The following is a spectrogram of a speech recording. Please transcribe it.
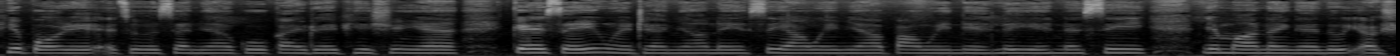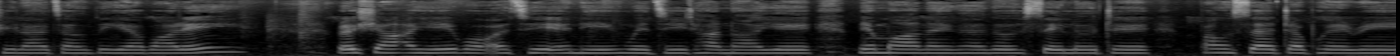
ဖြစ်ပေါ်တဲ့အကျိုးဆက်များကိုကိုင်တွယ်ဖြစ်ရှိရန်ကယ်ဆယ်ရေးဝန်ထမ်းများနဲ့ဆရာဝန်များပါဝင်တဲ့လေယာဉ်နှစ်စီးမြန်မာနိုင်ငံသို့ရောက်ရှိလာကြောင်းသိရပါတယ်။ ရုရှားအရေးပေါ်အခြေအနေဝင်ကြီးဌာနရဲ့မြန်မာနိုင်ငံသို့ဆေလွတ်တဲ့ပေါင်ဆက်တပ်ဖွဲ့တွင်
